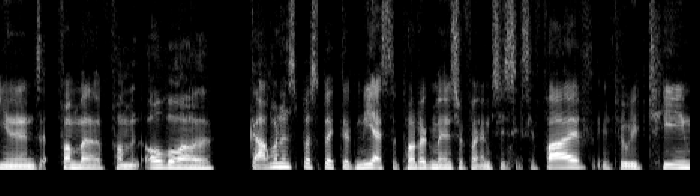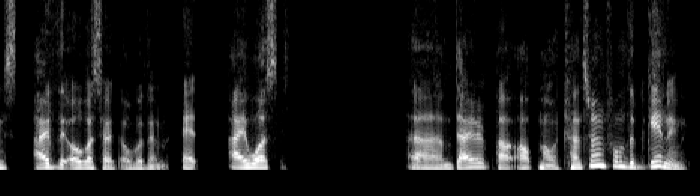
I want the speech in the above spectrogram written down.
And from a from an overall governance perspective, me as the product manager for MC65, including teams, I have the oversight over them. And I was um, direct, uh, no, transparent from the beginning.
